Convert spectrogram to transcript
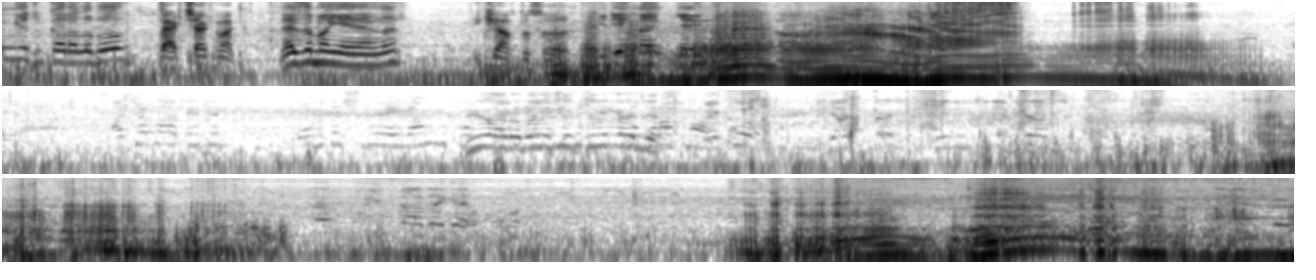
Hangi YouTube kanalı bu? Berk Çakmak. Ne zaman yayınlanır? İki hafta sonra. Gidiyorum ben yayınlayayım. Acaba dedim onu da şuraya yan mı Diyor arabanı çekmeye geldi. Yaklaş benimkine biraz. bu hizada gel. Aynen böyle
